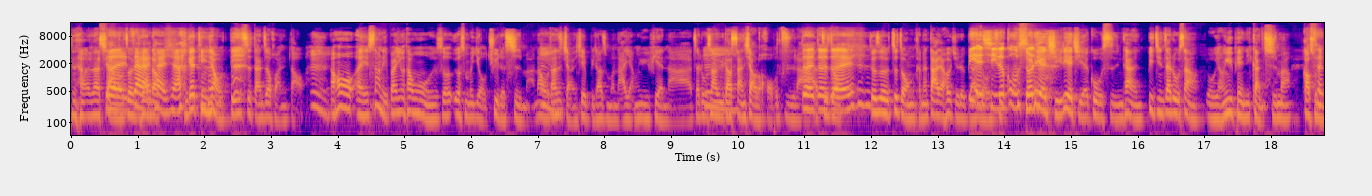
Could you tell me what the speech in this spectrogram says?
然后那下楼之后你看到，看一下，你可以听一下我第一次单车环岛。嗯。然后，哎，上礼拜因为他问我说有什么有趣的事嘛，那我当时嗯讲一些比较什么拿洋芋片啊，在路上遇到山笑的猴子啦，对对对，就是这种可能大家会觉得比较猎奇的故事。就猎奇猎奇的故事。你看，毕竟在路上有洋芋片，你敢吃吗？告诉你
